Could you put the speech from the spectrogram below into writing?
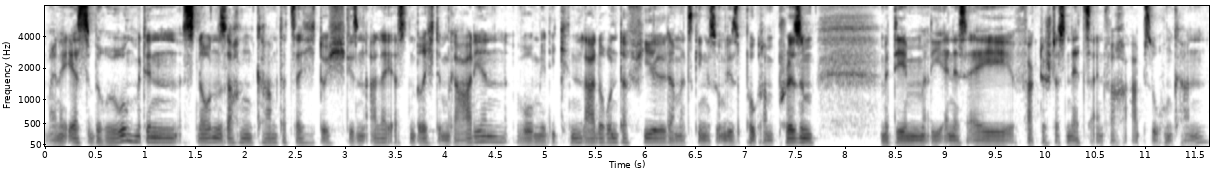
Meine erste Berührung mit den Snowden-Sachen kam tatsächlich durch diesen allerersten Bericht im Guardian, wo mir die Kinnlade runterfiel. Damals ging es um dieses Programm PRISM, mit dem die NSA faktisch das Netz einfach absuchen kann.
